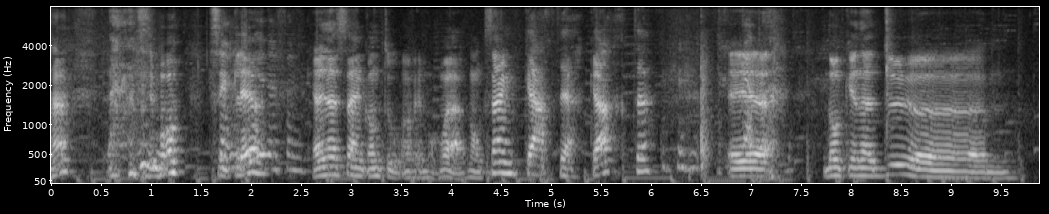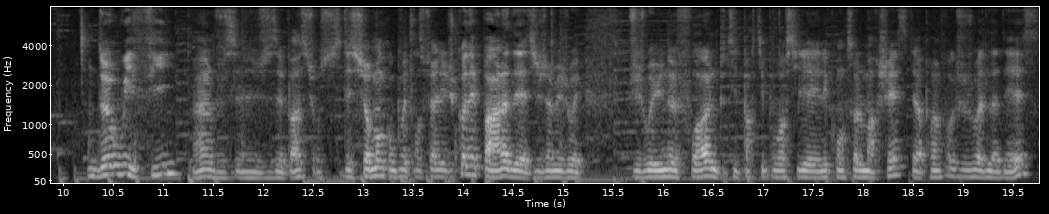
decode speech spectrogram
Hein? C'est bon, c'est clair? il y en a cinq. Il y en a 5 en tout. Enfin, bon, voilà, donc 5 cartes R cartes. Et euh, donc il y en a deux, euh, deux Wi-Fi. hein, je, sais, je sais pas, sur- c'était sûrement qu'on pouvait transférer les. Je connais pas hein, la DS, j'ai jamais joué. J'ai joué une fois, une petite partie pour voir si les, les consoles marchaient. C'était la première fois que je jouais à de la DS.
